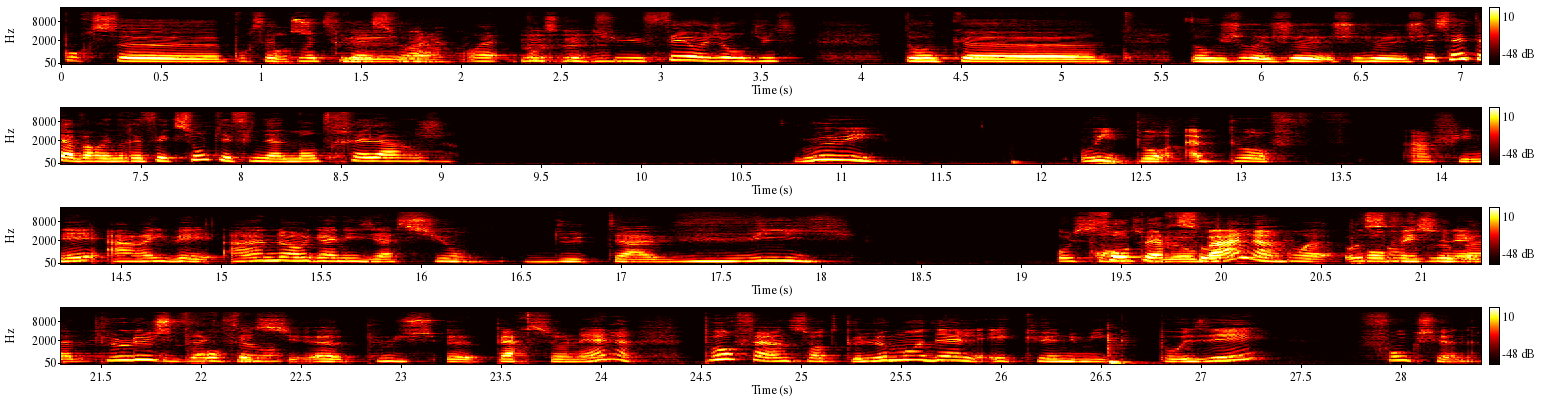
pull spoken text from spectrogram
pour ce pour cette motivation, ouais, pour ce que mm, mm, tu mm. fais aujourd'hui. Donc euh, donc je j'essaie je, d'avoir une réflexion qui est finalement très large. Oui oui oui pour pour en fine, arriver à une organisation de ta vie au sens global, professionnel plus, euh, plus euh, personnel, pour faire en sorte que le modèle économique posé fonctionne.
